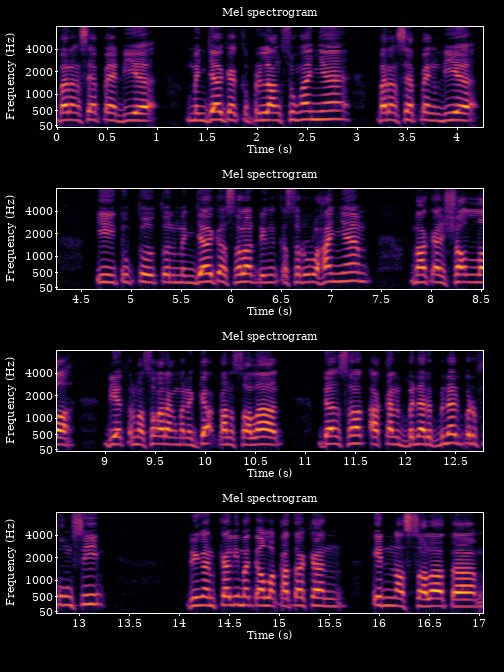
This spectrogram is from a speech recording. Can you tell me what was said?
barang siapa yang dia menjaga keberlangsungannya, barang siapa yang dia itu betul-betul menjaga salat dengan keseluruhannya, maka insya Allah dia termasuk orang menegakkan salat dan salat akan benar-benar berfungsi dengan kalimat yang Allah katakan inna salata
